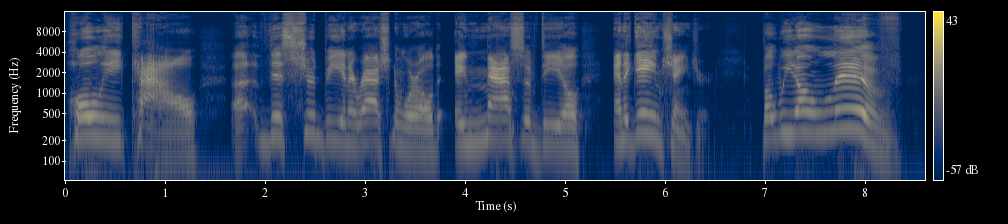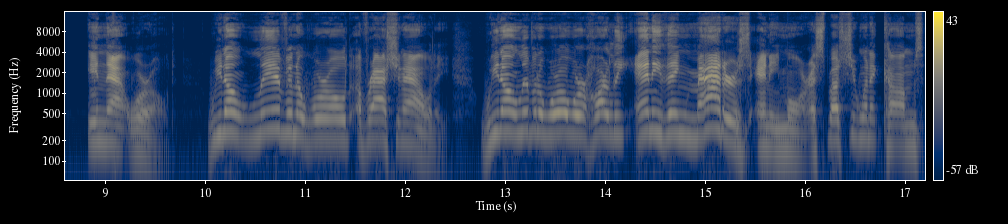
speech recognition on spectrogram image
holy cow, uh, this should be in a rational world a massive deal and a game changer. But we don't live in that world. We don't live in a world of rationality. We don't live in a world where hardly anything matters anymore, especially when it comes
